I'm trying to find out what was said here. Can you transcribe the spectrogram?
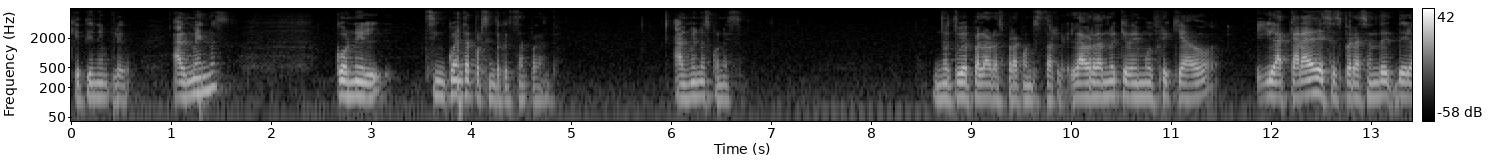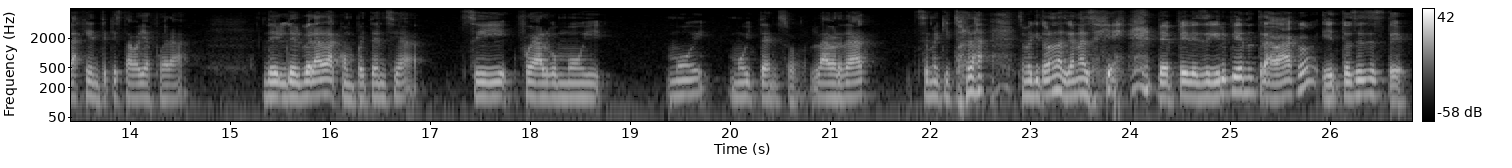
que tiene empleo. Al menos con el 50% que te están pagando. Al menos con eso. No tuve palabras para contestarle. La verdad me quedé muy friqueado y la cara de desesperación de, la gente que estaba allá afuera, del, ver a la competencia, sí fue algo muy, muy, muy tenso. La verdad, se me quitó la, se me quitaron las ganas de, seguir pidiendo trabajo. Y entonces, este,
